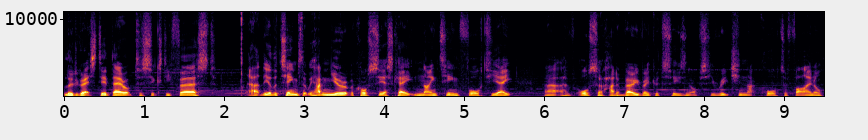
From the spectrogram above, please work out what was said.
Ludogorets did. They're up to 61st. Uh, the other teams that we had in Europe, of course, CSK 1948 uh, have also had a very, very good season. Obviously, reaching that quarter final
